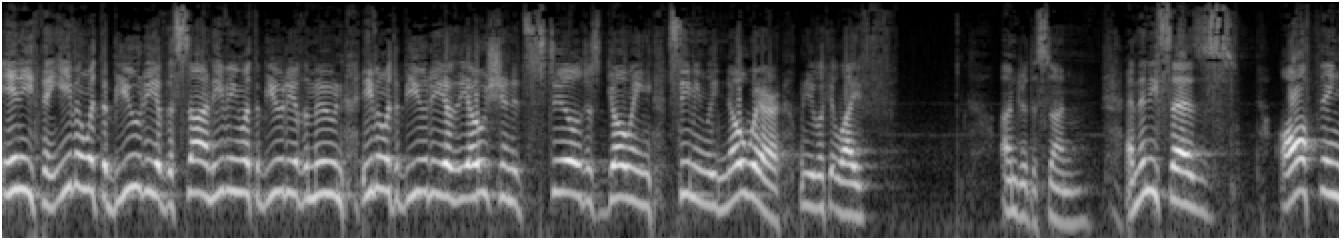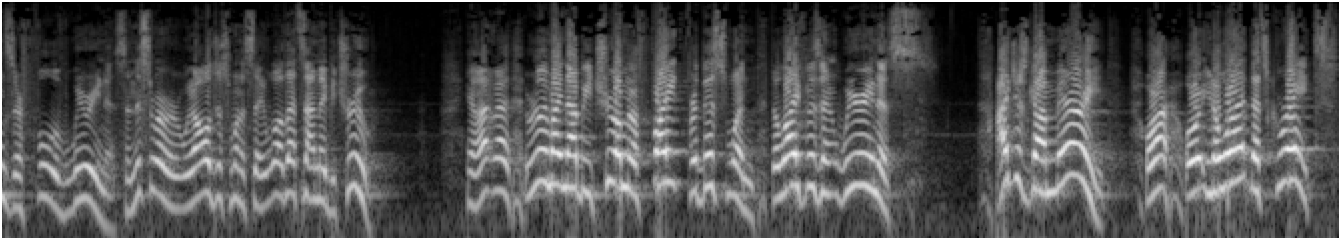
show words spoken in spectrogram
anything. Even with the beauty of the sun, even with the beauty of the moon, even with the beauty of the ocean, it's still just going seemingly nowhere when you look at life under the sun. And then he says, all things are full of weariness. And this is where we all just want to say, well, that's not maybe true. You know, it really might not be true. I'm going to fight for this one. The life isn't weariness. I just got married. Or, or, you know what? That's great.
